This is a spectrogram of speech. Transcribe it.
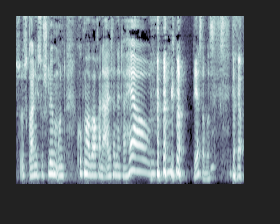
es ist gar nicht so schlimm und guck mal, aber auch ein alter netter Herr und genau, der ist aber sex. Naja.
